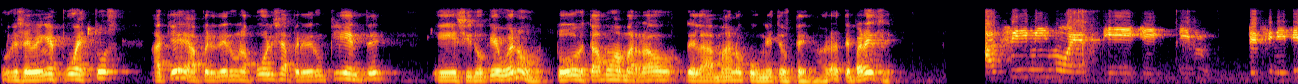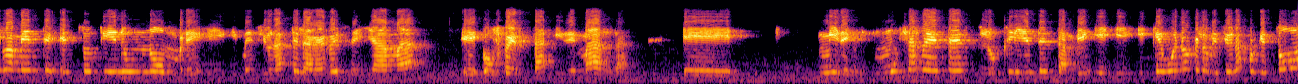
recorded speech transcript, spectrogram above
porque se ven expuestos a qué? A perder una póliza, a perder un cliente, eh, sino que, bueno, todos estamos amarrados de la mano con este tema. ¿verdad? ¿Te parece? la guerra se llama eh, oferta y demanda. Eh, miren, muchas veces los clientes también, y, qué bueno que lo mencionas, porque todos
